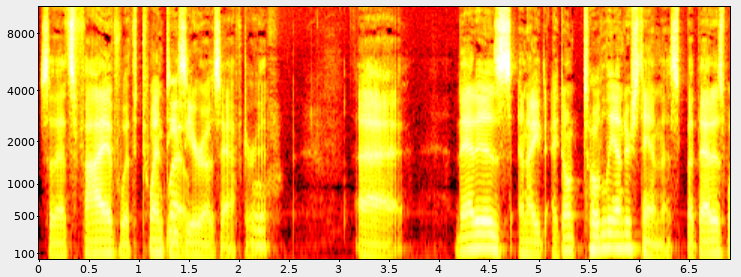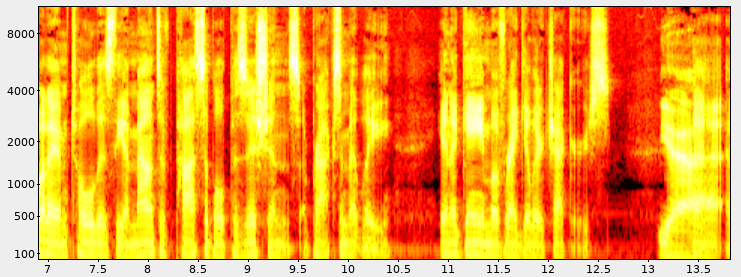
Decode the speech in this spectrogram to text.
So that's five with 20 Whoa. zeros after it. Uh that is and I, I don't totally understand this but that is what i am told is the amount of possible positions approximately in a game of regular checkers Yeah. uh,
